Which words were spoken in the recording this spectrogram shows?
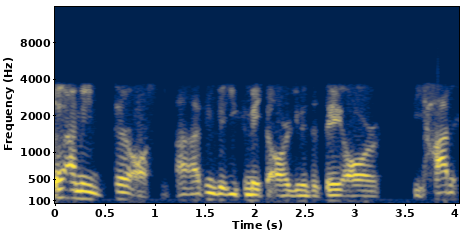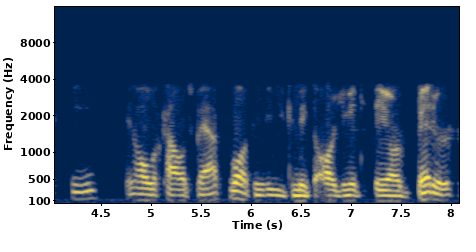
Well, I mean, they're awesome. I think that you can make the argument that they are the hottest team in all of college basketball. I think that you can make the argument that they are better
